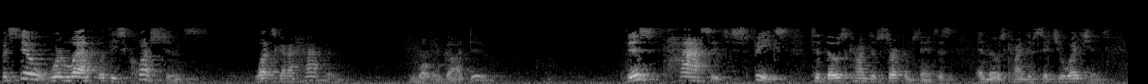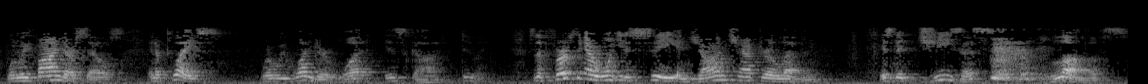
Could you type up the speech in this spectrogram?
But still, we're left with these questions what's going to happen? And what will God do? This passage speaks to those kinds of circumstances and those kinds of situations. When we find ourselves in a place where we wonder, what is God doing? So, the first thing I want you to see in John chapter 11 is that Jesus loves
